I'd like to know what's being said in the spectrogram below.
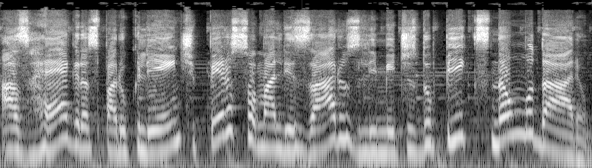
As regras para o cliente personalizar os limites do Pix não mudaram.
